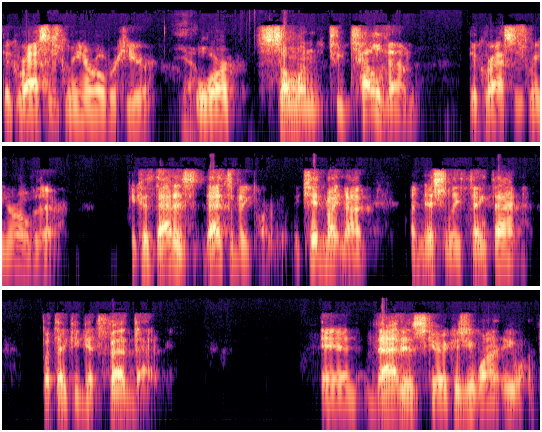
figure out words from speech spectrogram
the grass is greener over here, yeah. or someone to tell them the grass is greener over there because that is that's a big part of it the kid might not initially think that but they could get fed that and that is scary because you want you want,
